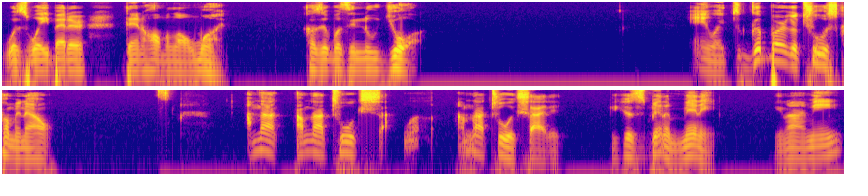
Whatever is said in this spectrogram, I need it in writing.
was way better than Home Alone 1 because it was in New York. Anyway, Good Burger 2 is coming out. I'm not I'm not too excited. Well, I'm not too excited because it's been a minute. You know what I mean?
